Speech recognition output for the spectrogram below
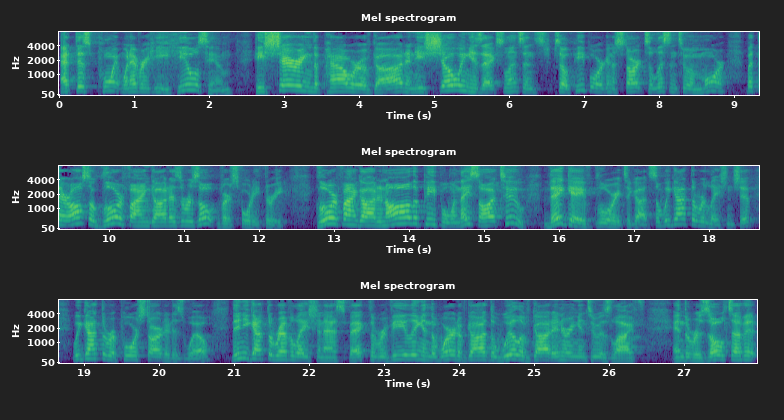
at this point, whenever he heals him, he's sharing the power of God and he's showing his excellence. And so people are going to start to listen to him more, but they're also glorifying God as a result, verse 43 glorifying God, and all the people, when they saw it too, they gave glory to God. So we got the relationship, we got the rapport started as well. Then you got the revelation aspect, the revealing and the Word of God, the will of God entering into his life, and the results of it,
